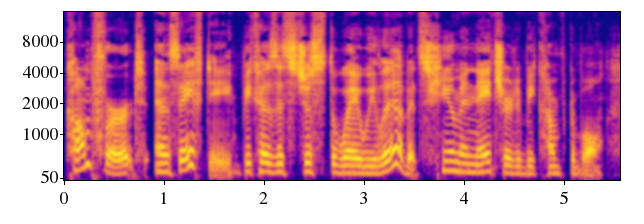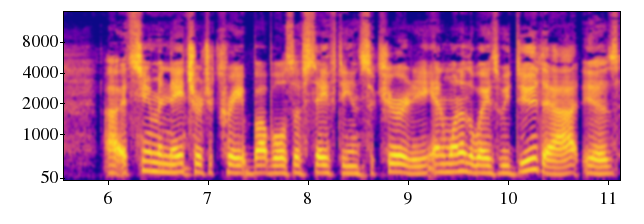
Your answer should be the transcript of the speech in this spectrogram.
comfort and safety because it's just the way we live. It's human nature to be comfortable. Uh, it's human nature to create bubbles of safety and security. And one of the ways we do that is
